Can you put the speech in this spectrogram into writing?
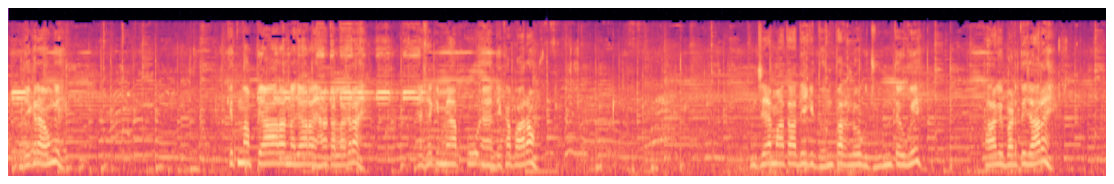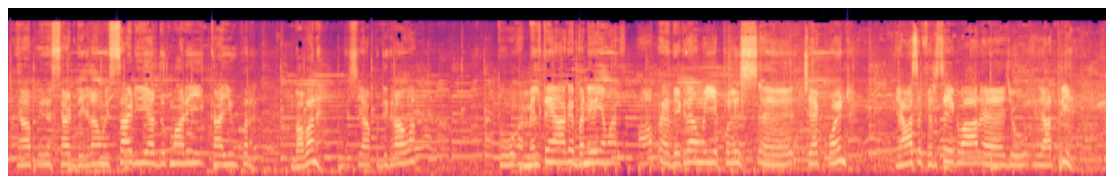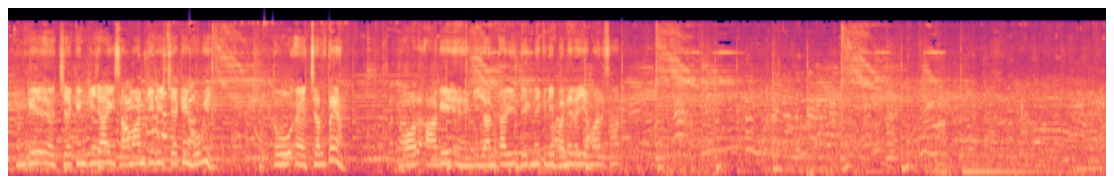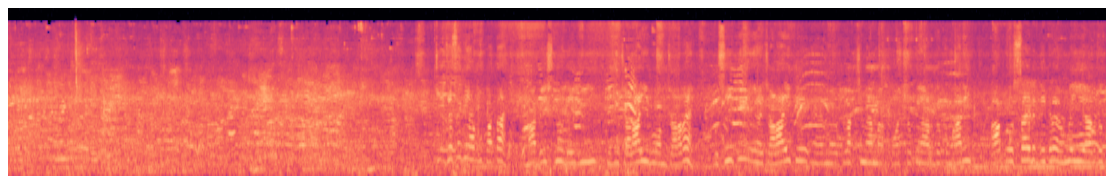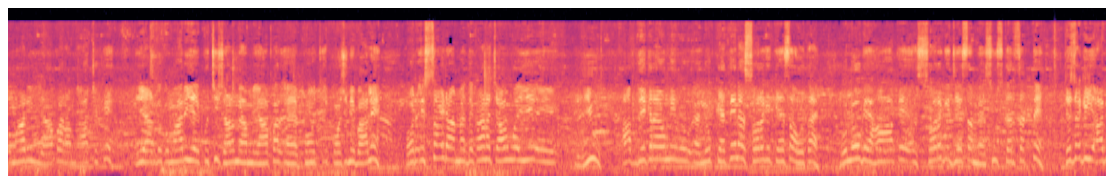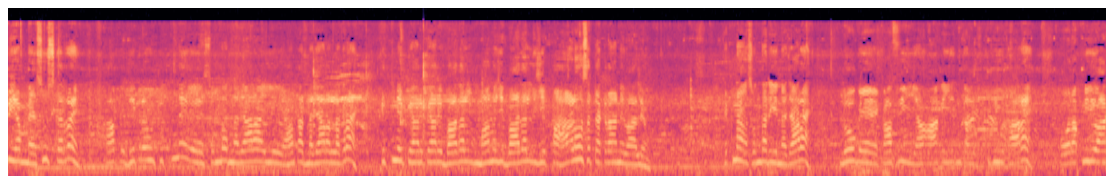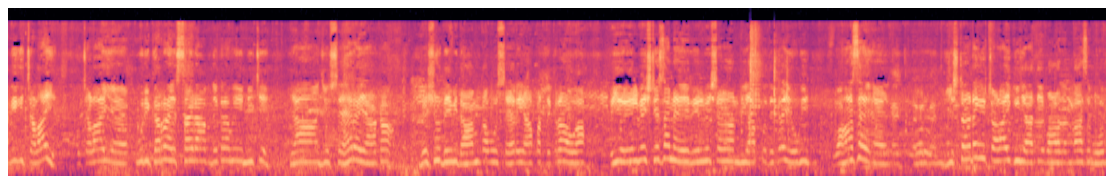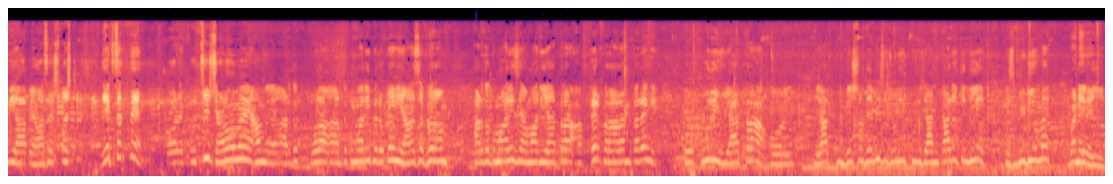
देख रहे होंगे। कितना प्यारा नज़ारा यहाँ का लग रहा है, जैसे कि मैं आपको दिखा पा रहा हूँ। जय माता दी की धुन पर लोग झूमते हुए आगे बढ़ते जा रहे हैं। यहाँ पे इधर साइड दिख रहा हूँ, इस साइड ये अर्धकुमारी का ये ऊपर भवन है, इसे आपको दिख रहा होगा। तो मिलते हैं आगे, बनी रही हमारे आप देख रहे होंगे ये पुलिस चेक पॉइंट यहाँ से फिर से एक बार जो यात्री हैं, उनकी चेकिंग की जाएगी, सामान की भी चेकिंग होगी। तो चलते हैं और आगे की जानकारी देखने के लिए बने रहिए हमारे साथ। माँ वैष्णो देवी की जो चढ़ाई वो हम चढ़ रहे हैं। उसी की चढ़ाई के उपलक्ष्य में हम पहुँच चुके हैं अर्ध कुमारी आप उस साइड देख रहे होंगे, ये अर्ध कुमारी यहाँ पर हम आ चुके ये अर्ध कुमारी है, कुछ ही क्षण में हम यहाँ पर पहुँच, पहुँचने वाले हैं। और इस साइड मैं दिखाना चाहूँगा, ये व्यू। आप देख रहे होंगे, वो लोग कहते हैं ना, स्वर्ग कैसा होता है। वो लोग यहाँ आके स्वर्ग जैसा महसूस कर सकते हैं। जैसा कि अभी हम महसूस कर रहे हैं। आप देख रहे हो कितने सुंदर नज़ारा ये यहाँ का नज़ारा लग रहा है। कितने प्यारे प्यारे बादल, मानो जी बादल ये पहाड़ों से टकराने वाले हों। कितना सुंदर ये नज़ारा है। लोग काफ़ी यहाँ आगे इनका लुत्फ भी उठा रहे हैं और अपनी जो आगे की चढ़ाई चढ़ाई पूरी कर रहा है। इस साइड आप देख रहे होंगे ये नीचे यहाँ जो शहर है यहाँ का वैष्णो देवी धाम का वो शहर यहाँ पर दिख रहा होगा। ये रेलवे स्टेशन है रेलवे स्टेशन भी आपको दिख रही होगी। वहाँ से और स्टार्टिंग चढ़ाई की जाती है पहाड़ गंगा से वो भी आप यहाँ से स्पष्ट देख सकते हैं। और कुछ ही क्षणों में हम अर्ध थोड़ा अर्धकुमारी पे रुकेंगे यहाँ से फिर हम अर्धकुमारी से हमारी यात्रा फिर प्रारंभ करेंगे। तो पूरी यात्रा और या, वैष्णो देवी से जुड़ी पूरी जानकारी के लिए इस वीडियो में बने रहिए।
